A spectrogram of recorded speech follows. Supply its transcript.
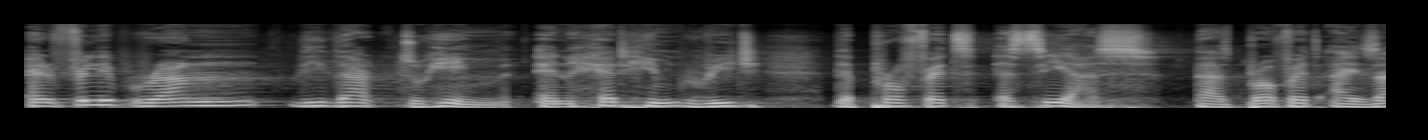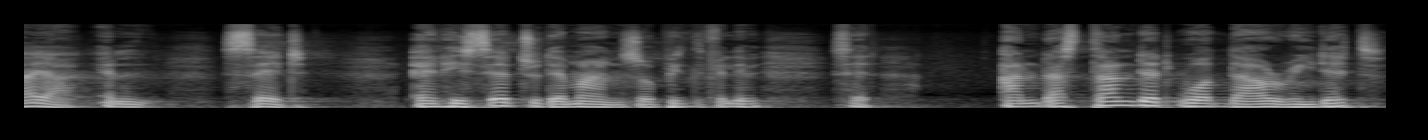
And Philip ran thither to him and heard him read the prophet Esaias, that's prophet Isaiah, and said, and he said to the man, so Philip said, Understandeth what thou readest?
